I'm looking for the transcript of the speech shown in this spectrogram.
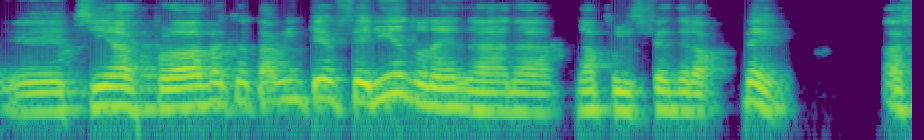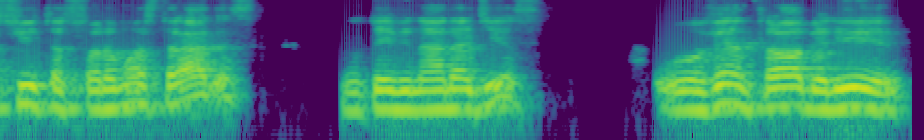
eh, tinha a prova que eu estava interferindo né, na, na, na, Polícia Federal. Bem, as fitas foram mostradas, não teve nada disso. O Ventralbe ali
